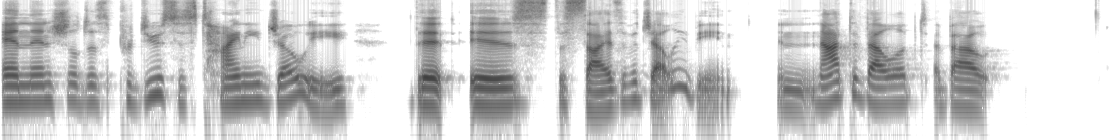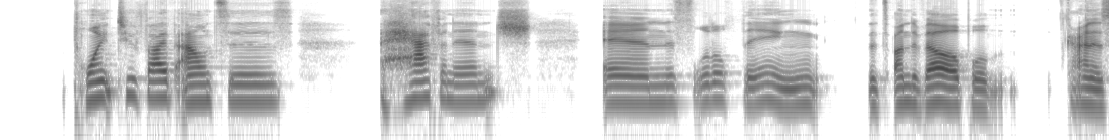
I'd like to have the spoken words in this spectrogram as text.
and then she'll just produce this tiny joey that is the size of a jelly bean and not developed about 0.25 ounces, a half an inch, and this little thing that's undeveloped will kind of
